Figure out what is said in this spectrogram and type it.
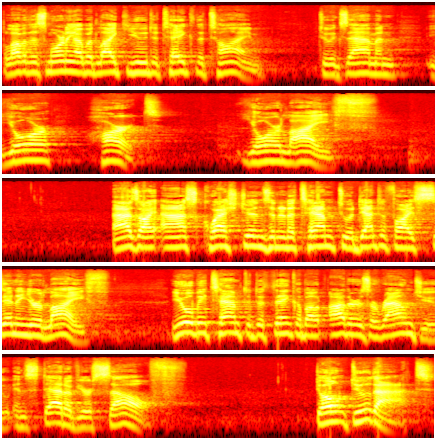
Beloved, this morning I would like you to take the time to examine your heart your life. As I ask questions in an attempt to identify sin in your life, you will be tempted to think about others around you instead of yourself. Don't do that.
